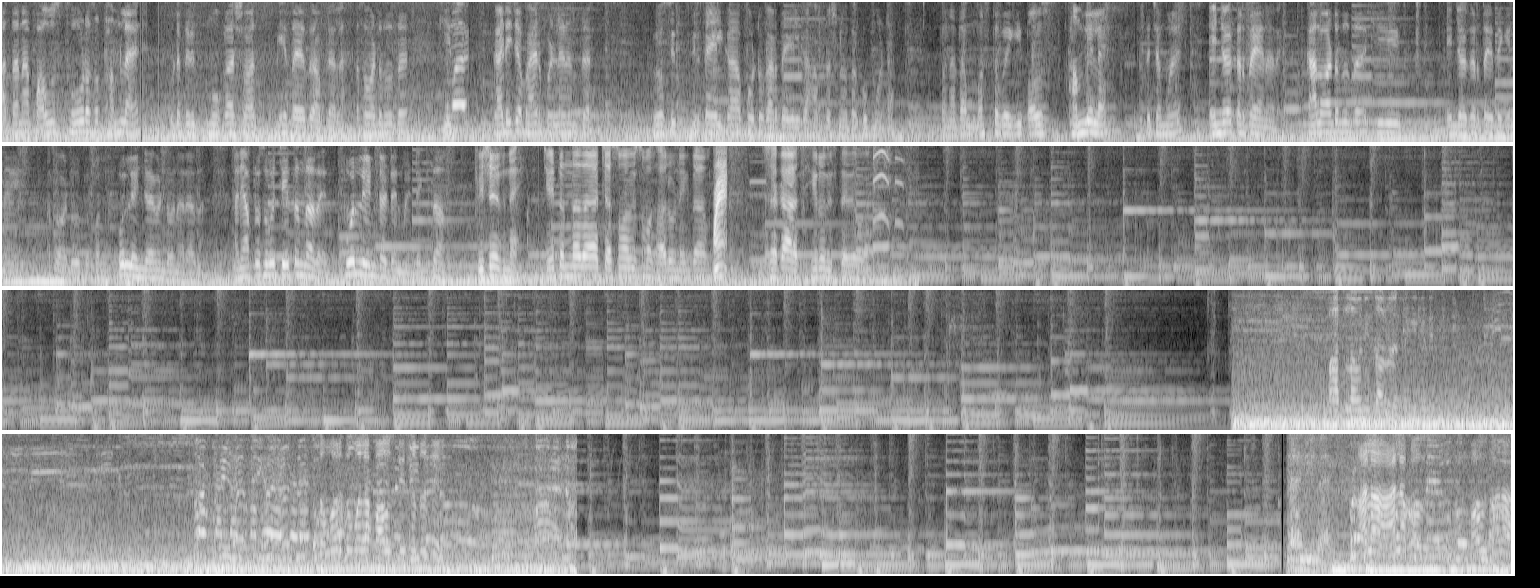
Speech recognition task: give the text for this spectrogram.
आता ना पाऊस थोडासा थांबलाय. कुठेतरी मोकळा श्वास घेता येतो आपल्याला. असं वाटत होतं की गाडीच्या बाहेर पडल्यानंतर व्यवस्थित फिरता येईल का फोटो काढता येईल का हा प्रश्न होता खूप मोठा. पण आता मस्तपैकी पाऊस थांबलेला आहे. तर त्याच्यामुळे एन्जॉय करता येणार आहे. काल वाटत होतं की एन्जॉय करता येतं की नाही असं वाटत होतं पण फुल एन्जॉयमेंट होणार आहे आता. आणि आपल्यासोबत चेतन दादा आहेत. फुल एंटरटेनमेंट एकदम. विषयच नाही. चेतन दादा चष्मा बिस्मा घालून एकदम झकास हिरो दिसतंय ते बघा. भात लावणी चालू आहे सगळीकडे. समोर तुम्हाला पाऊस दिसत असेल. आला आला पाऊस. पाऊस आला.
